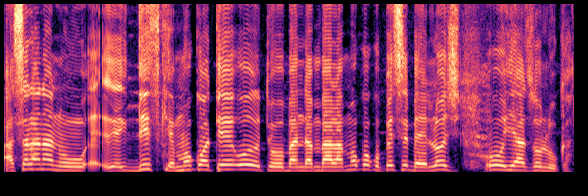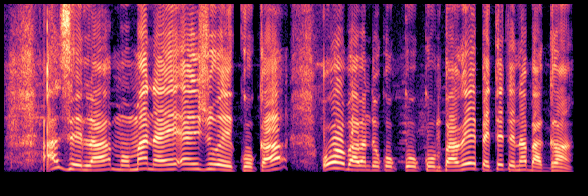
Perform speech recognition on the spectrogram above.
asala nanu eh, eh, diske moko te oyo tobanda mbala moko kopesa baeloge oyo ye azoluka azela moma na ye un jour ekoka oyo babanda kokompare peut-être na bagrand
